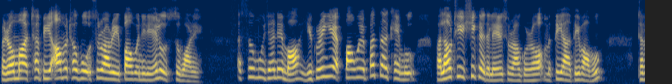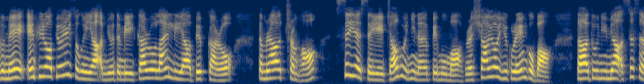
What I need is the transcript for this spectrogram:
ဘယ်တော့မှထပ်ပြီးအာမထုတ်ဖို့ဆိုတာတွေပါဝင်နေတယ်လို့ဆိုပါတယ်။အဆိုမှုချမ်းထဲမှာယူကရိန်းရဲ့ပါဝင်ပတ်သက်ခဲ့မှုဘယ်လောက်ထိရှိခဲ့တယ်လဲဆိုတာကိုတော့မသိရသေးပါဘူး။ဒါပေမဲ့အင်ဖီတော်ပြောရေးဆိုခွင့်ရအမျိုးသမီးကာရိုလိုင်းလီယာဘစ်ကတော့သမ္မတထရမ့်ဟာ စစ်ရဲစရေးကြောင်းဝင်ညှိနှိုင်းပေးမှုမှာရုရှားရောယူကရိန်းကိုပါတာတူညီမျှဆက်ဆံ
